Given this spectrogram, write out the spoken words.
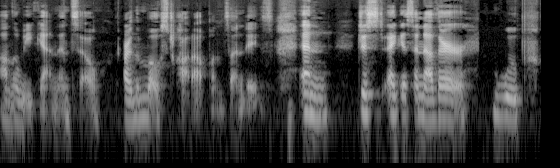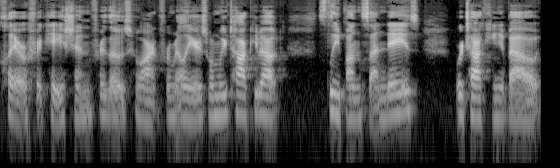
on the weekend. And so are the most caught up on Sundays. And just, I guess, another whoop clarification for those who aren't familiar is when we talk about sleep on Sundays, we're talking about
